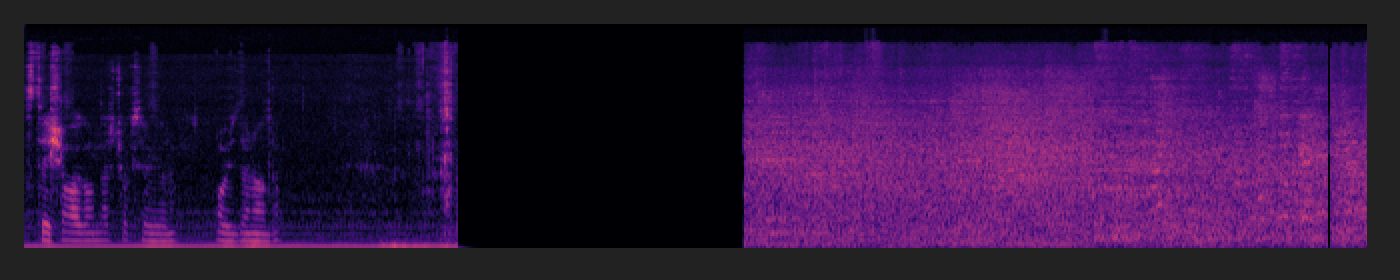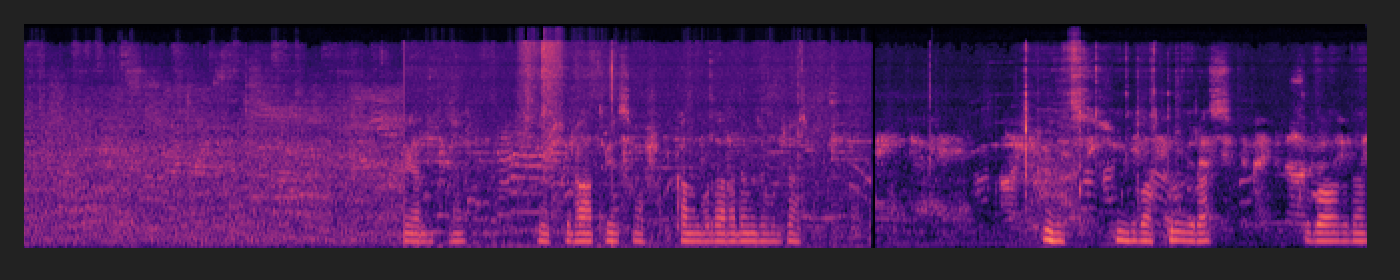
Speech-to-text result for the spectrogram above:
Station wagonları çok seviyorum. O yüzden aldım. Geldik. Bir sürü Wheels var. Bakalım burada aradığımızı bulacağız. Evet. Şimdi baktım biraz. Subaru'dan,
